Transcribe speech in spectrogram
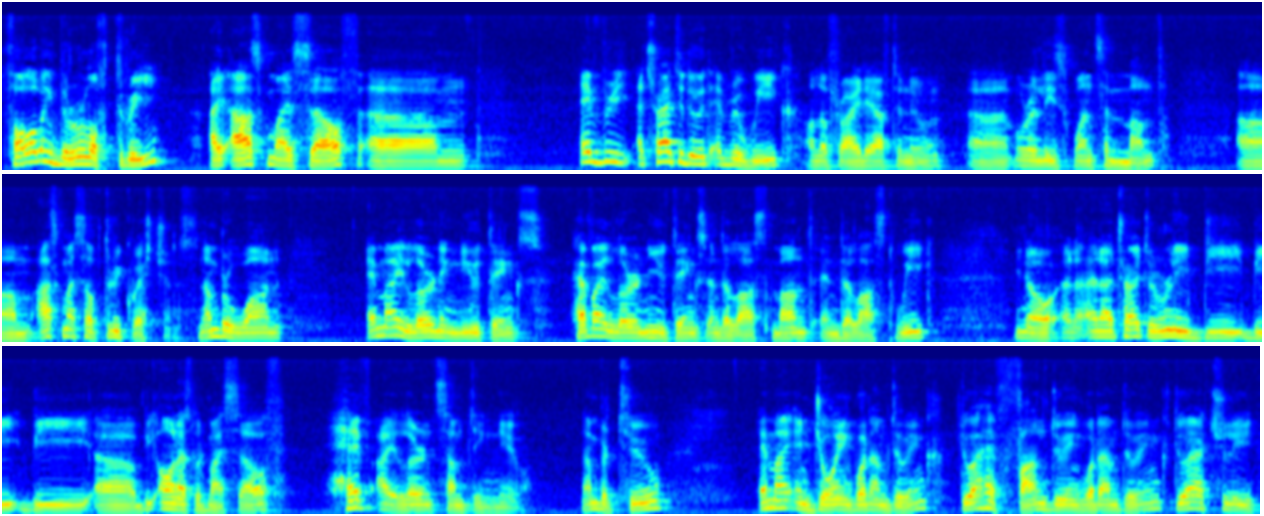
following the rule of three, I ask myself um, every. I try to do it every week on a Friday afternoon, uh, or at least once a month. Um, ask myself three questions. Number one, am I learning new things? Have I learned new things in the last month, in the last week? You know, and, and I try to really be be be uh, be honest with myself. Have I learned something new? Number two, am I enjoying what I'm doing? Do I have fun doing what I'm doing? Do I actually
